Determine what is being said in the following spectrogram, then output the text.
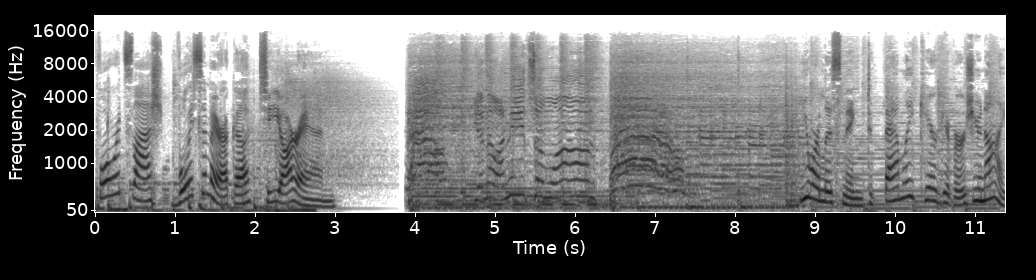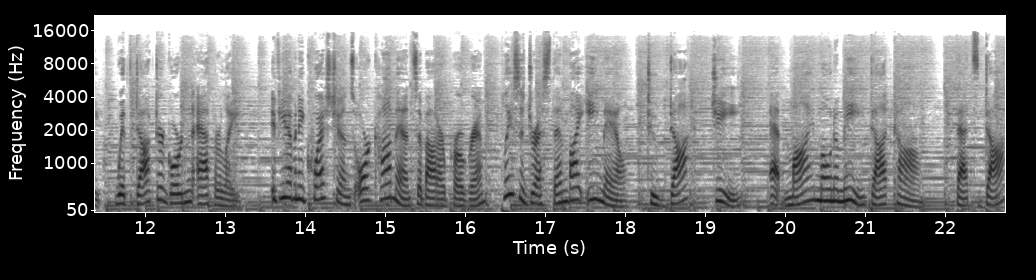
forward slash VoiceAmericaTRN. Help! You know I need someone. Help! You are listening to Family Caregivers Unite with Dr. Gordon Atherley. If you have any questions or comments about our program, please address them by email to docg at mymonami.com. That's doc,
